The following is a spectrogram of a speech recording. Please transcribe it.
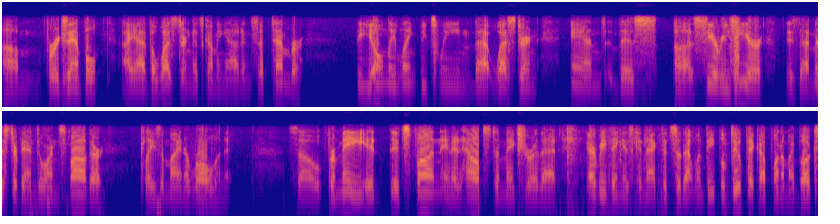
Um, for example, I have a Western that's coming out in September the only link between that western and this uh, series here is that Mr. Van Dorn's father plays a minor role in it. So for me, it it's fun and it helps to make sure that everything is connected, so that when people do pick up one of my books,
